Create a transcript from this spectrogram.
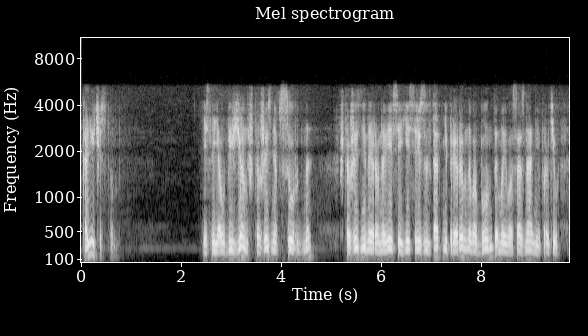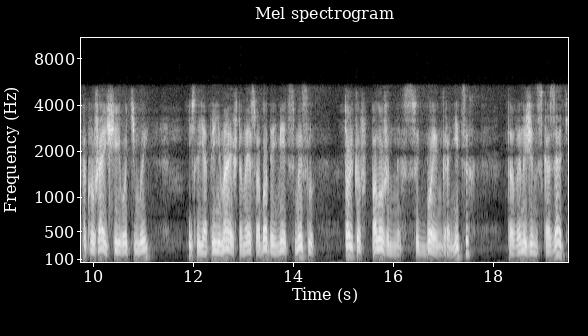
количеством. Если я убежден, что жизнь абсурдна, что жизненное равновесие есть результат непрерывного бунта моего сознания против окружающей его тьмы, если я принимаю, что моя свобода имеет смысл только в положенных судьбой границах, то вынужден сказать,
